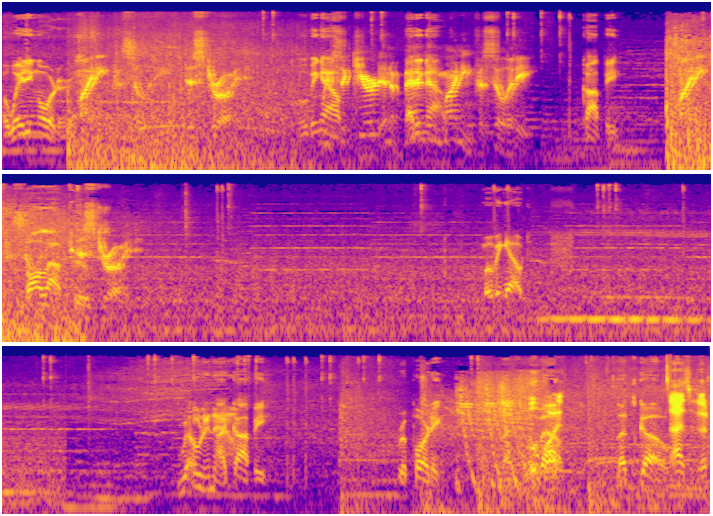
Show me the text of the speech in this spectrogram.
Awaiting orders. Mining facility destroyed. Moving We've out. secured an Heading abandoned out. mining facility. Copy. Mining Fall out, facility troops. destroyed. Moving out. Rolling I copy. Reporting. Oh boy. Let's go. that's good.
